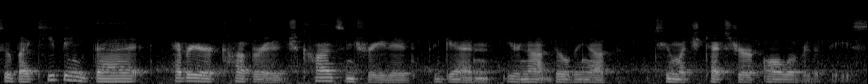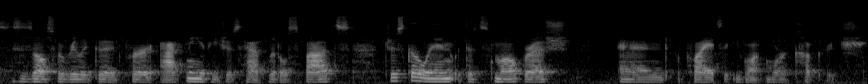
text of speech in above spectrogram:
So by keeping that heavier coverage concentrated, again, you're not building up too much texture all over the face. This is also really good for acne if you just have little spots. Just go in with a small brush and apply it so that you want more coverage.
